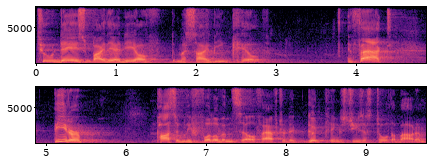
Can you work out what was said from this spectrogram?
two days by the idea of the Messiah being killed. In fact, Peter, possibly full of himself after the good things Jesus told about him,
